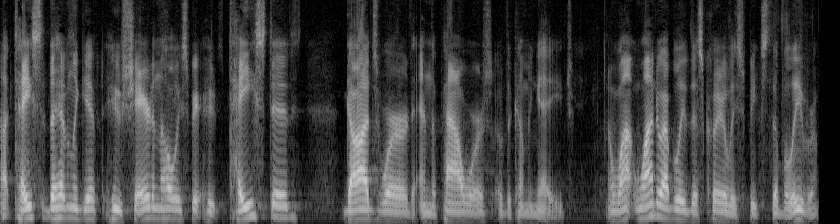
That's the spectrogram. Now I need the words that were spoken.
Uh, tasted the heavenly gift, who shared in the Holy Spirit, who tasted God's word and the powers of the coming age. Now, why, why do I believe this clearly speaks to the believer?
